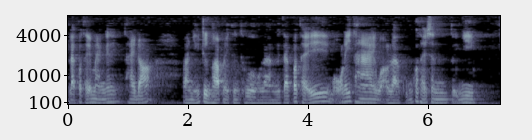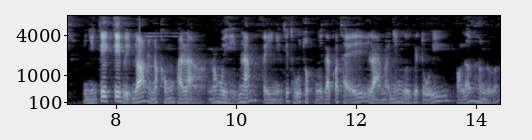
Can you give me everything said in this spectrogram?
là có thể mang cái thai đó. Và những trường hợp này thường thường là người ta có thể mổ lấy thai hoặc là cũng có thể sinh tự nhiên. Thì những cái cái việc đó thì nó không phải là nó nguy hiểm lắm vì những cái thủ thuật người ta có thể làm ở những người cái tuổi còn lớn hơn nữa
